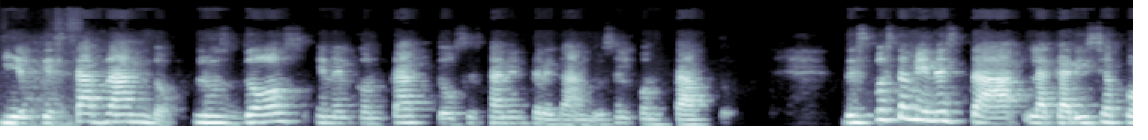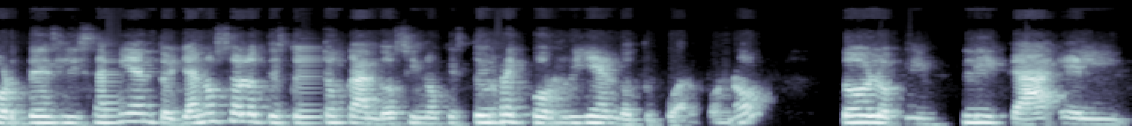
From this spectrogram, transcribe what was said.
Y el que está dando. Los dos en el contacto se están entregando, es el contacto. Después también está la caricia por deslizamiento. Ya no solo te estoy tocando, sino que estoy recorriendo tu cuerpo, ¿no? Todo lo que implica el,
